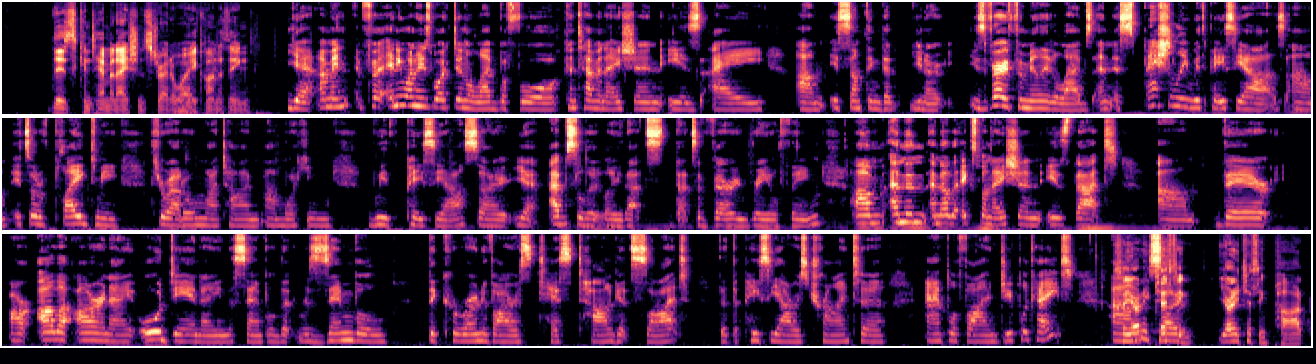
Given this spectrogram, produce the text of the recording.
there's contamination straight away, kind of thing. Yeah, I mean, for anyone who's worked in a lab before, contamination is a um, is something that you know is very familiar to labs, and especially with PCRs. Um, it sort of plagued me throughout all my time um, working with PCR. So yeah, absolutely, that's that's a very real thing. Um, and then another explanation is that um, there are other RNA or DNA in the sample that resemble the coronavirus test target site that the PCR is trying to amplify and duplicate. So you're Um, only testing you're only testing part,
